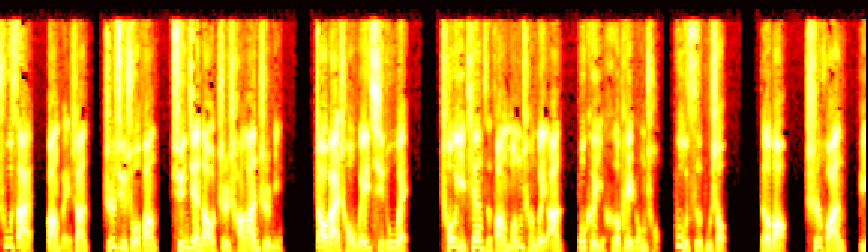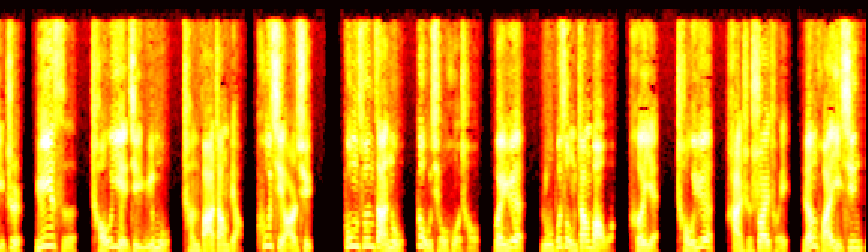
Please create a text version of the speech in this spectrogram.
出塞，傍北山，直去朔方，寻见道至长安，致命。赵拜仇为其都尉。仇以天子方蒙尘未安，不可以合配荣宠，故辞不受。得报，迟还，比至，于已死。仇夜祭于墓，臣发张表，哭泣而去。公孙瓒怒，构求祸仇，谓曰：“汝不送张报我，何也？”仇曰：“汉室衰颓，人怀一心，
